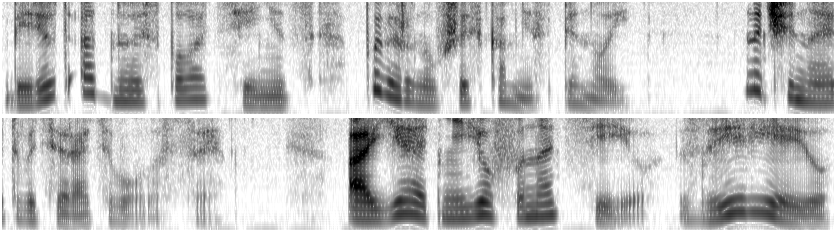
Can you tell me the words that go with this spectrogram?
Берет одно из полотенец, повернувшись ко мне спиной. Начинает вытирать волосы. А я от нее фанатею, зверею,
